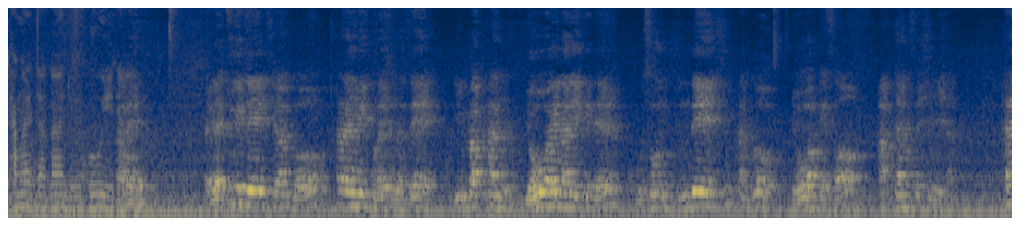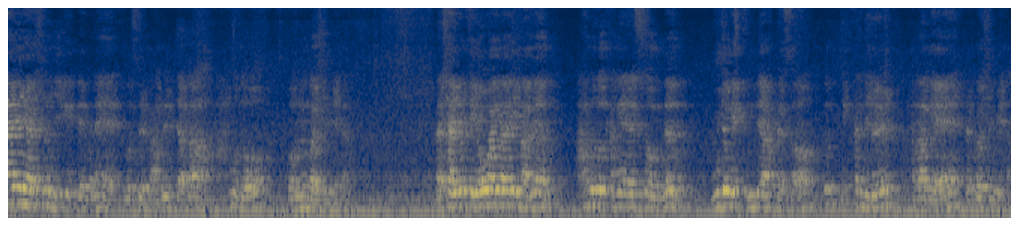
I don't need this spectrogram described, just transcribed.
당할 자가 누구이랴. 메뚜기 때의 재앙도 하나님이 보내셨는데 임박한 여호와의 날에 있게 될 무서운 군대의 심판도 여호와께서 앞장서십니다. 하나님이 하시는 일이기 때문에 그것을 막을 자가 아무도 없는 것입니다. 자 이렇게 여호와의 날이 임하면 아무도 당해낼 수 없는 우정의 군대 앞에서 끔찍한 일을 당하게 될 것입니다.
